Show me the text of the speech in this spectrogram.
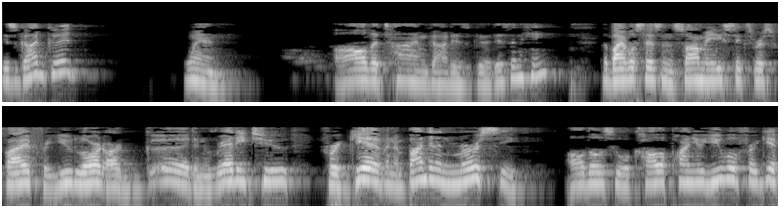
Is God good? When? All the time God is good, isn't He? The Bible says in Psalm 86 verse 5, For you, Lord, are good and ready to forgive and abundant in mercy. All those who will call upon you, you will forgive.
